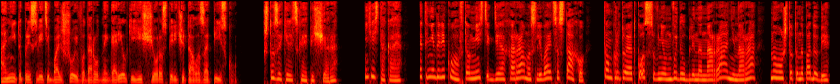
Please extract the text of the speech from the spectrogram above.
Анита при свете большой водородной горелки еще раз перечитала записку. «Что за кельтская пещера?» «Есть такая. Это недалеко, в том месте, где Харама сливается с Тахо. Там крутой откос, в нем выдолблена нора, не нора, но что-то наподобие.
